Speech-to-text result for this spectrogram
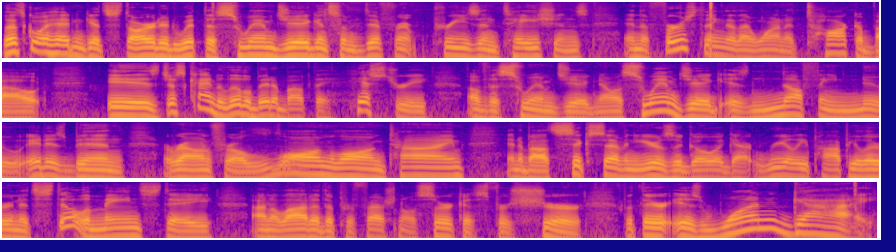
Let's go ahead and get started with the swim jig and some different presentations. And the first thing that I want to talk about is just kind of a little bit about the history of the swim jig. Now a swim jig is nothing new. It has been around for a long, long time and about six, seven years ago it got really popular and it's still a mainstay on a lot of the professional circus for sure. But there is one guy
